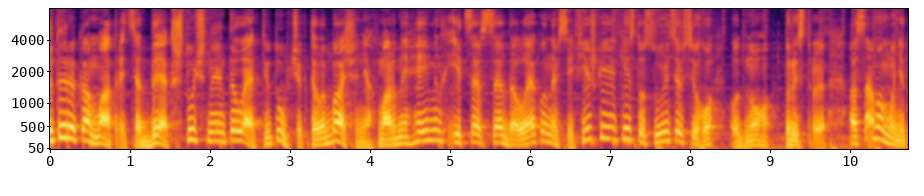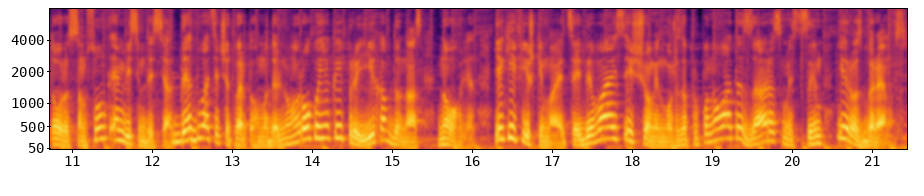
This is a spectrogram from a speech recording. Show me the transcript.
4К матриця, DeX, штучний інтелект, ютубчик, телебачення, хмарний геймінг, і це все далеко не всі фішки, які стосуються всього одного пристрою. А саме монітору Samsung M80D 24-го модельного року, який приїхав до нас на огляд. Які фішки має цей девайс і що він може запропонувати, зараз ми з цим і розберемось.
